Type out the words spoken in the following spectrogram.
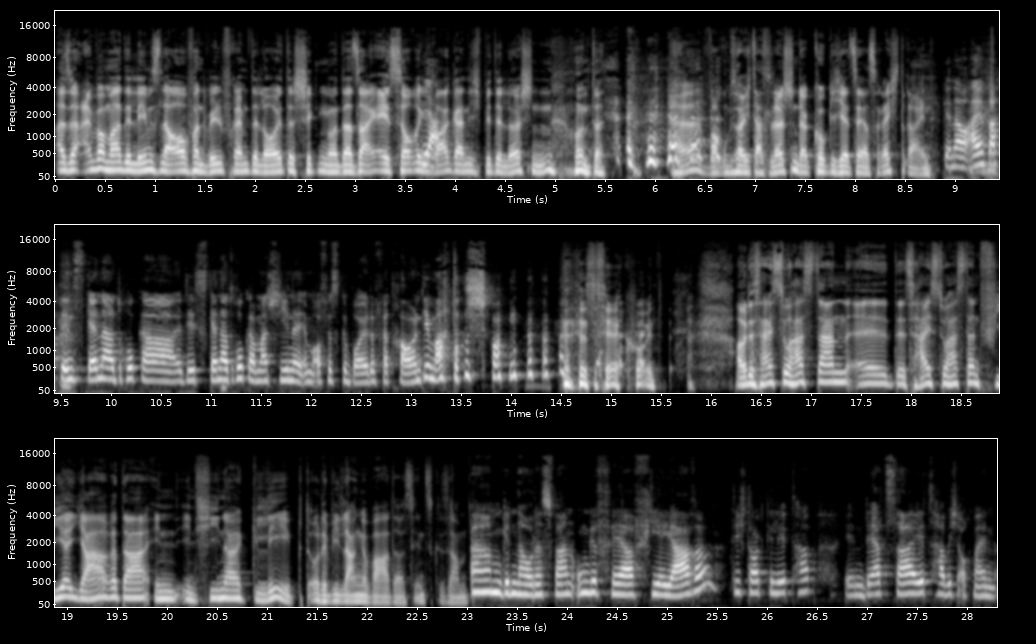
Also einfach mal den Lebenslauf an wildfremde Leute schicken und dann sagen, ey, sorry, ja. war gar nicht, bitte löschen. Und dann, hä, warum soll ich das löschen? Da gucke ich jetzt erst recht rein. Genau, einfach den Scannerdrucker, die Scannerdruckermaschine im Office-Gebäude vertrauen, die macht das schon. Sehr gut. Aber das heißt, du hast dann, äh, das heißt, du hast dann vier Jahre da in, in China gelebt oder wie lange war das insgesamt? Ähm, genau, das waren ungefähr vier Jahre, die ich dort gelebt habe. In der Zeit habe ich auch meinen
